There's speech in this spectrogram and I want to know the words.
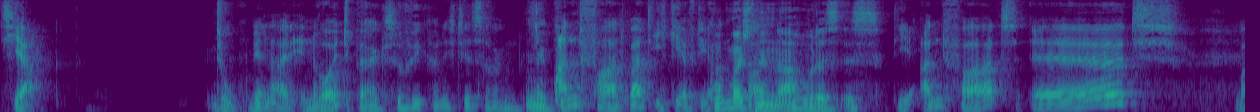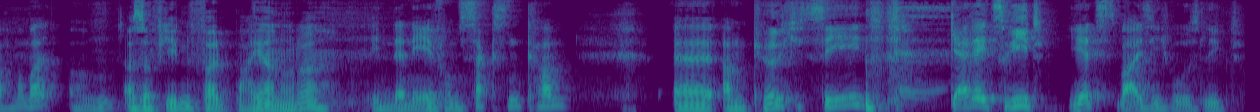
Tja. Tut mir leid. In Reutberg, so viel kann ich dir sagen. Ja, Anfahrt, warte, ich gehe auf die Guck mal Anfahrt. schnell nach, wo das ist. Die Anfahrt, äh, machen wir mal. Oh. Also auf jeden Fall Bayern, oder? in der Nähe vom Sachsenkamm, äh, am Kirchsee. Geretsried, jetzt weiß ich, wo es liegt.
